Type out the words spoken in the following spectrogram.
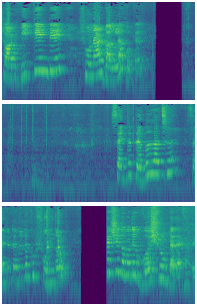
শর্ট উইকেন্ডে Sonar Bangla hotel. Centre table আছে। সেন্টার টেবিলটা খুব সুন্দর। এসে তোমাদের ওয়াশরুমটা দেখাতে।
